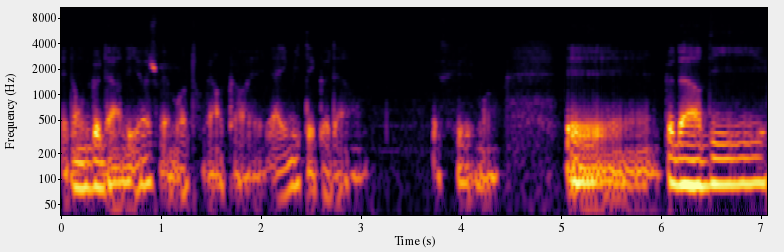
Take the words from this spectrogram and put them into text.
Et, donc Godard dit, oh, je vais me retrouver encore à, imiter Godard. Excusez-moi. Et Godard dit,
